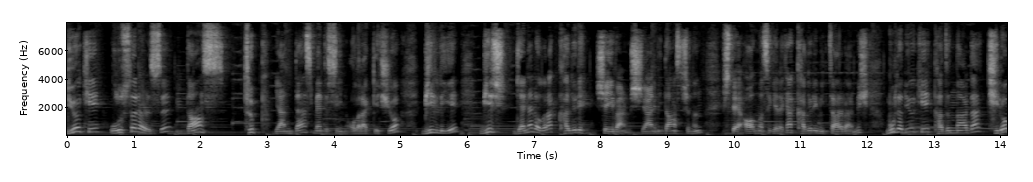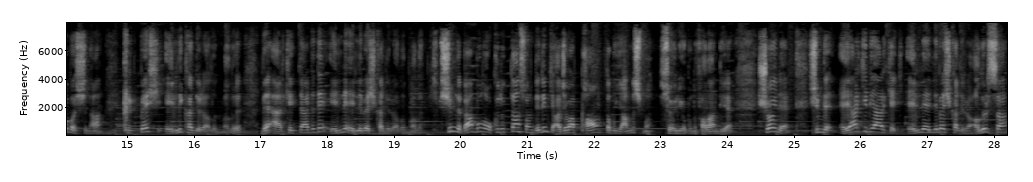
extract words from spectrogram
Diyor ki uluslararası dans tıp yani dance medicine olarak geçiyor. Birliği bir genel olarak kalori şeyi vermiş. Yani bir dansçının işte alması gereken kalori miktarı vermiş. Burada diyor ki kadınlarda kilo başına 45-50 kalori alınmalı ve erkeklerde de 50-55 kalori alınmalı. Şimdi ben bunu okuduktan sonra dedim ki acaba pound da bu yanlış mı söylüyor bunu falan diye. Şöyle şimdi eğer ki bir erkek 50-55 kalori alırsa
